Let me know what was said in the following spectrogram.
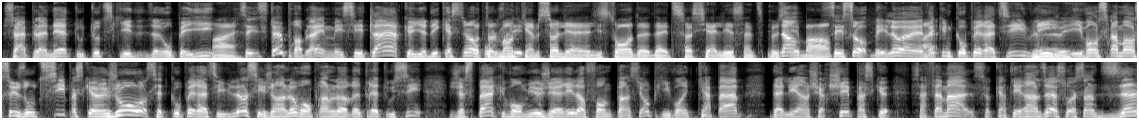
sa planète ou tout ce qui est au pays? C'est un problème, mais c'est clair qu'il y a des questions pas à poser. tout le monde qui aime ça, l'histoire d'être socialiste un petit peu, c'est bon. c'est ça. Mais là, avec une coopérative, euh, ils vont se ramasser eux aussi, parce qu'un jour, cette coopérative-là, ces gens-là vont prendre leur retraite aussi. J'espère qu'ils vont mieux gérer leur fonds de pension, puis ils vont être capables d'aller en chercher, parce que ça fait mal, ça. Quand t'es rendu à 70 ans,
